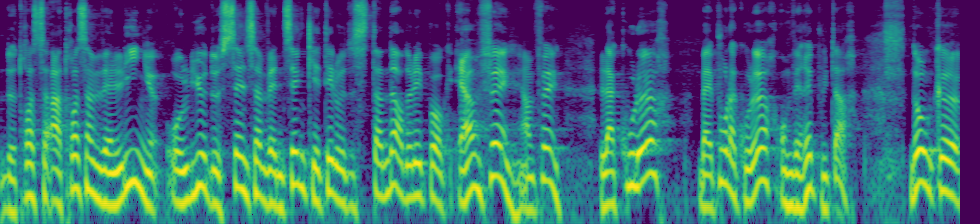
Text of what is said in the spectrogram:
de 300, à 320 lignes au lieu de 525 qui était le standard de l'époque. Et enfin, enfin, la couleur, ben pour la couleur, on verrait plus tard. Donc, euh,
